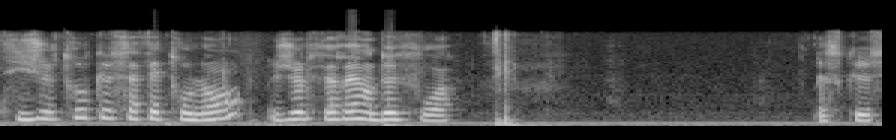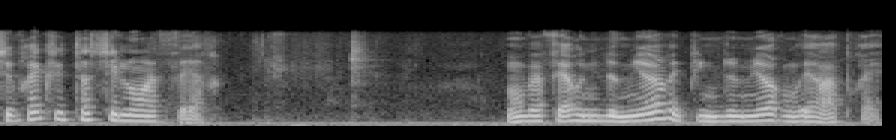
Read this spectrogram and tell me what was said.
si je trouve que ça fait trop long je le ferai en deux fois. Parce que c'est vrai que c'est assez long à faire on va faire une demi-heure et puis une demi-heure, on verra après.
